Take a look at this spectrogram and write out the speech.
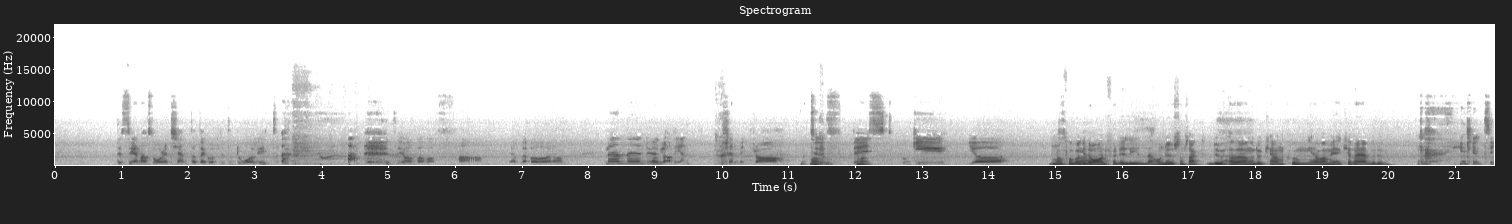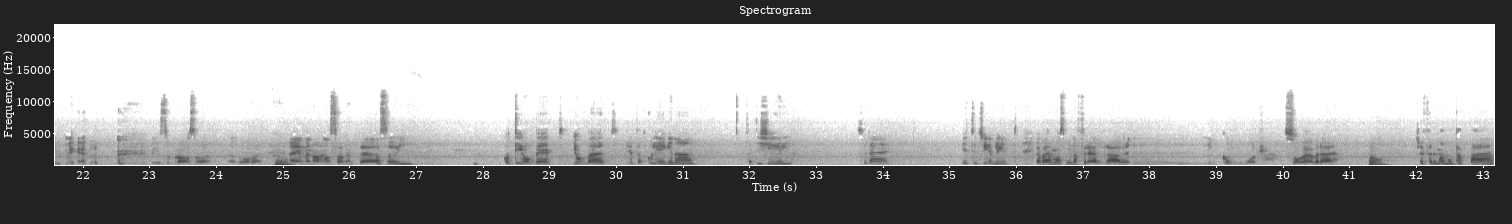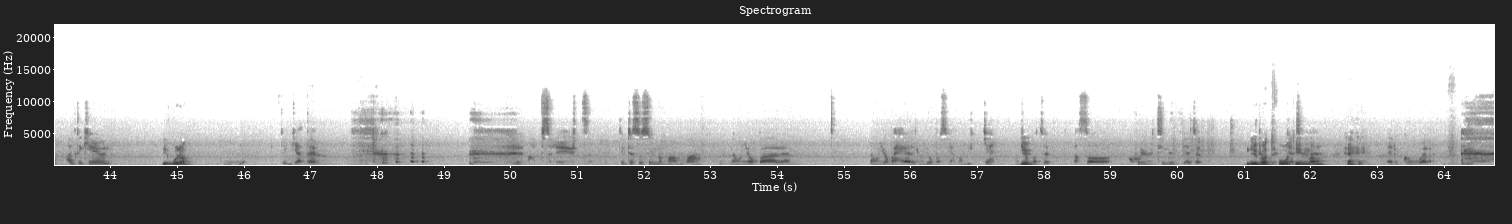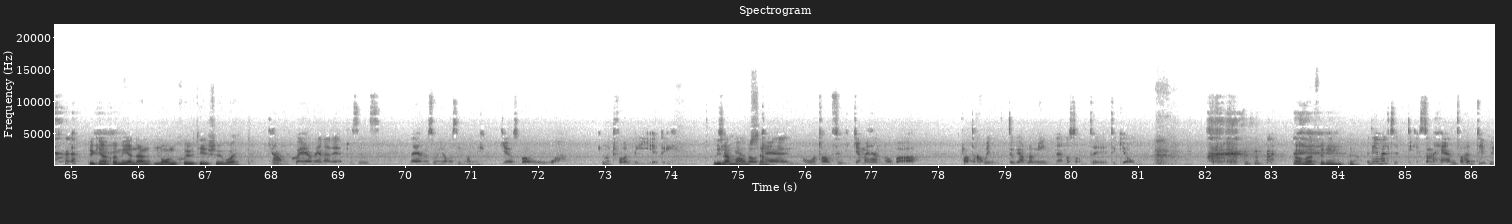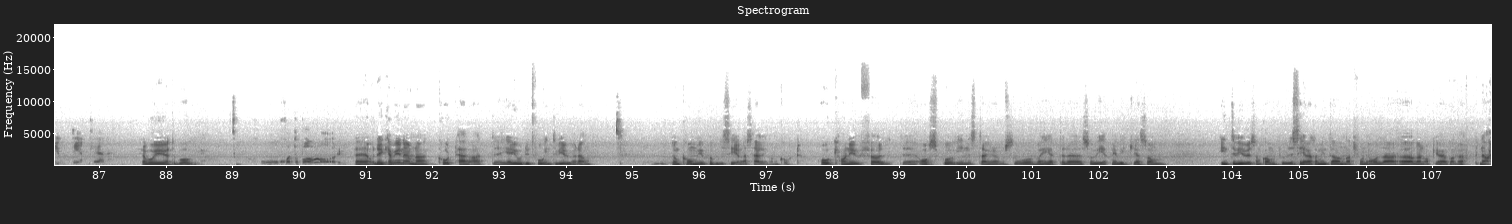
det senaste året känt att det har gått lite dåligt. så jag bara, vad fan, jävla öron. Men eh, nu är jag glad igen. Jag känner mig bra. Man- Tuff, bäst, på G, ja. Man får vara glad för det lilla. Och nu som sagt, du hör, du kan sjunga. Vad mer kräver du? Ingenting mer. Det är så bra så, jag lovar. Ja. Nej men annars har det inte, alltså i- Gått till jobbet, jobbat, träffat kollegorna, tagit det chill. Sådär. Jättetrevligt. Jag var hemma hos mina föräldrar i, igår. Sov över där. ja. Träffade mamma och pappa, alltid kul. Jo då. Mm, tycker jag att det. Absolut. Tyckte så synd om mamma när hon jobbar eh, när hon jobbar helg. Hon jobbar så jävla mycket. Hon Jo. jobbar typ alltså sju till nio typ. Det är ju bara två timmar. Är du god eller? Du kanske menar 07 till 21. Kanske jag menar det, precis. Nej men hon jobbar så himla mycket och så bara åh, kan hon inte få vara ledig? Lilla jag. Då mamsen. kan jag gå och ta en fika med henne och bara prata skit och gamla minnen och sånt. Det tycker jag om. Ja, varför inte? Men det är väl typ det som har hänt. Vad har du gjort egentligen? Jag var i Göteborg. Åh, Göteborg! Eh, och det kan vi ju nämna kort här att eh, jag gjorde två intervjuer där. Mm. De kommer ju publiceras här inom kort. Och har ni följt eh, oss på Instagram så vad heter det så vet ni vilka som intervjuer som kommer publiceras. Om inte annat får ni hålla öron och ögon öppna.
